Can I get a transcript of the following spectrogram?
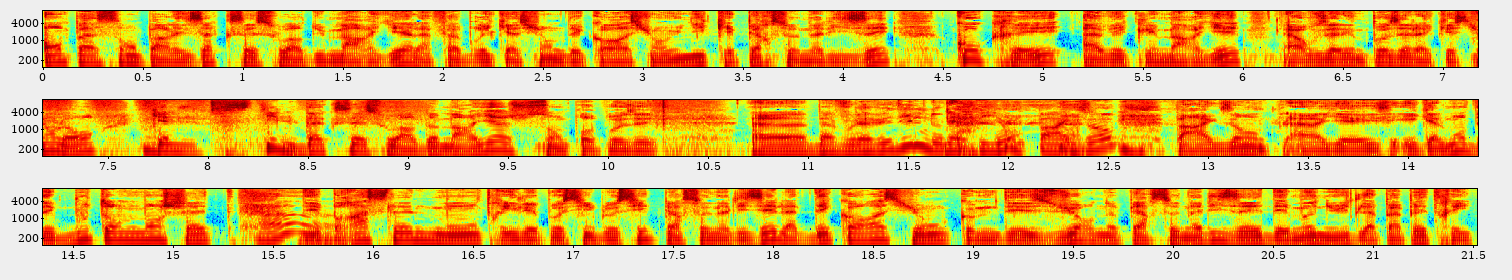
en passant par les accessoires du marié à la fabrication de décorations uniques et personnalisées, co-créées avec les mariés. Alors vous allez me poser la question, Laurent, quel style d'accessoires de mariage sont proposés? Euh, bah, Vous l'avez dit, le papillon par exemple Par exemple, il y a également des boutons de manchette, ah. des bracelets de montre. Il est possible aussi de personnaliser la décoration, comme des urnes personnalisées, des menus, de la papeterie.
